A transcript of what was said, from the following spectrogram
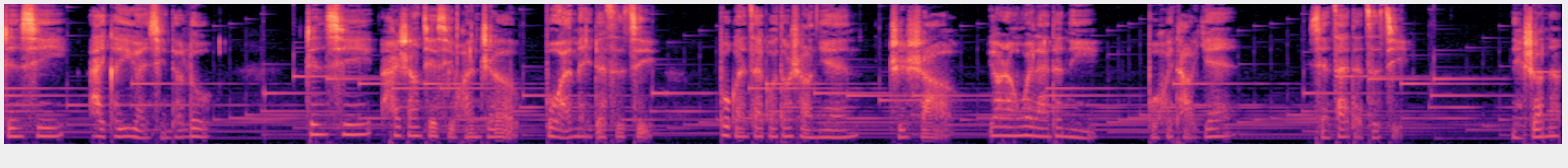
珍惜还可以远行的路，珍惜还尚且喜欢着不完美的自己。不管再过多少年，至少要让未来的你不会讨厌现在的自己。你说呢？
